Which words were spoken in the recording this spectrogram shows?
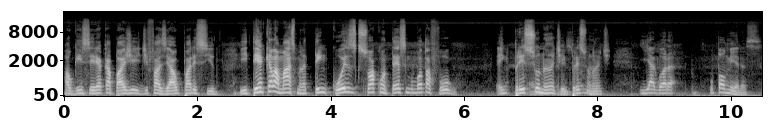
alguém seria capaz de, de fazer algo parecido. E tem aquela máxima, né? Tem coisas que só acontecem com o Botafogo. É impressionante, é impressionante. E agora, o Palmeiras?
